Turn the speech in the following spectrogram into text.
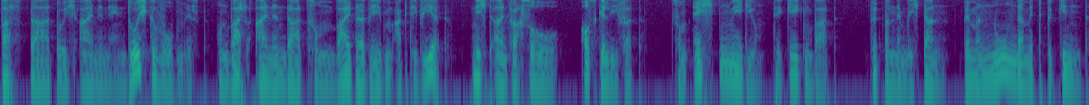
was da durch einen hindurchgewoben ist und was einen da zum Weiterweben aktiviert, nicht einfach so ausgeliefert. Zum echten Medium der Gegenwart wird man nämlich dann, wenn man nun damit beginnt,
